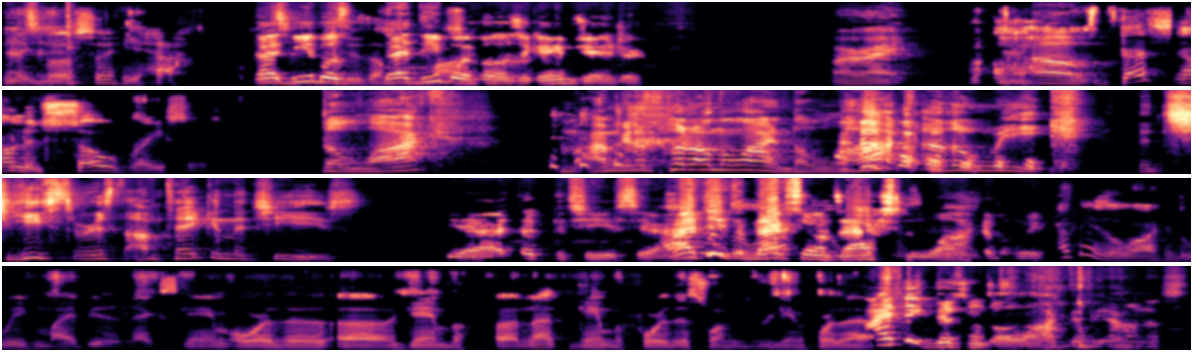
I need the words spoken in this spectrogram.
Nick That's it. Bosa. Yeah. That Deebo, He's a that Deebo monster. fellow is a game changer. All right. Oh, that sounded so racist. the lock. I'm gonna put on the line the lock of the week. The Chiefs versus. I'm taking the Chiefs. Yeah, I took the Chiefs here. I I, think think the the next one's actually the lock of the week. I think the lock of the week might be the next game or the uh, game, bef- uh, not the game before this one, the game before that. I think this one's a lock, to be honest.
